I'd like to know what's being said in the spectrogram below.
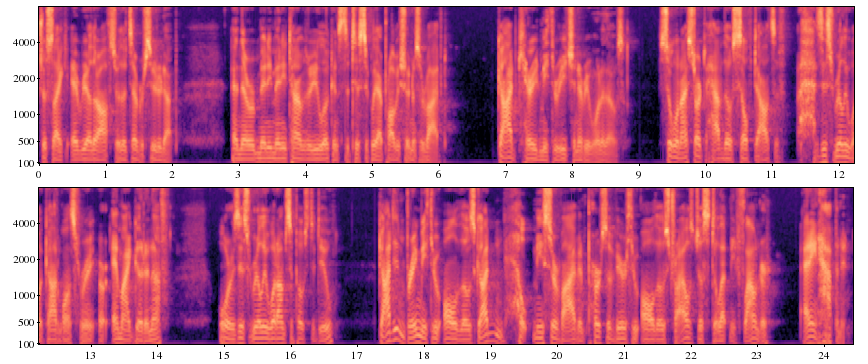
just like every other officer that's ever suited up. And there were many, many times where you look and statistically, I probably shouldn't have survived. God carried me through each and every one of those. So when I start to have those self doubts of, ah, is this really what God wants for me? Or am I good enough? Or is this really what I'm supposed to do? God didn't bring me through all of those. God didn't help me survive and persevere through all those trials just to let me flounder. That ain't happening.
